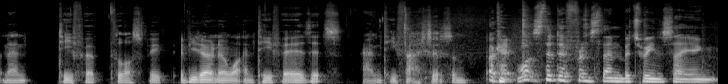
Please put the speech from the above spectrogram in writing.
an Antifa philosophy. If you don't know what Antifa is, it's anti-fascism. Okay, what's the difference then between saying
